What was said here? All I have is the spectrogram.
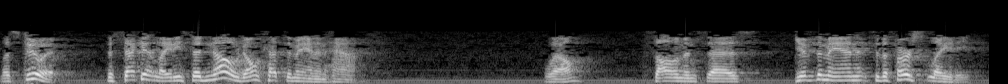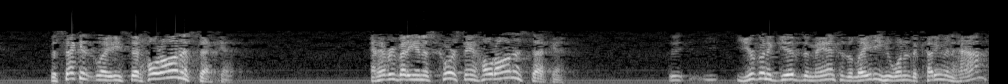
let's do it. The second lady said, no, don't cut the man in half. Well, Solomon says, Give the man to the first lady. The second lady said, Hold on a second. And everybody in his court saying, Hold on a second. You're going to give the man to the lady who wanted to cut him in half?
